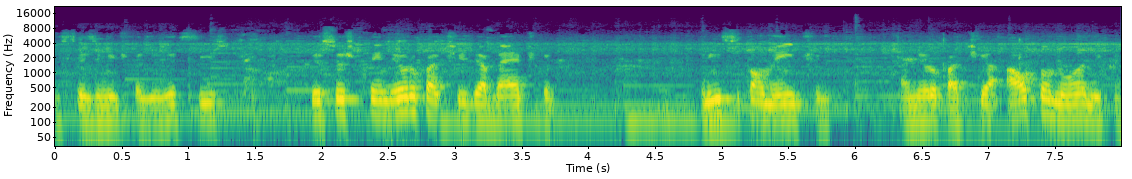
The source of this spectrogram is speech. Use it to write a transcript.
de se eximir de fazer exercício. Pessoas que têm neuropatia diabética, principalmente a neuropatia autonômica,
